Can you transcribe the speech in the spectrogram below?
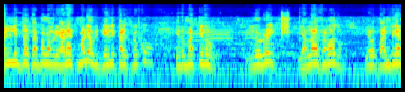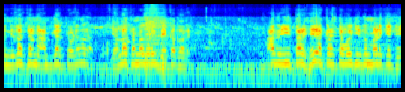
ಎಲ್ಲಿದ್ದ ತಪ್ಪನ್ನು ಅವ್ರಿಗೆ ಅರೆಸ್ಟ್ ಮಾಡಿ ಅವ್ರಿಗೆ ಜೈಲಿಗೆ ಕಳಿಸ್ಬೇಕು. ಇದು ಮತ್ತಿದು, ನೋಡ್ರಿ, ಎಲ್ಲ ಸಮಾಜ ಇವತ್ತು ಅಂಬಿಗಾರ ನಿದರ್ಶನ, ಅಂಬಿಗಾರ ಚೌಡಿದ್ರೆ ಎಲ್ಲ ಸಮಾಜದವ್ರಿಗೆ ಬೇಕಾದವ್ರೆ. ಆದರೆ ಈ ಥರ ಹೇಯ ಕೃತ್ಯ ಹೋಗಿ ಇದನ್ನು ಮಾಡ್ಕೈತಿ.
